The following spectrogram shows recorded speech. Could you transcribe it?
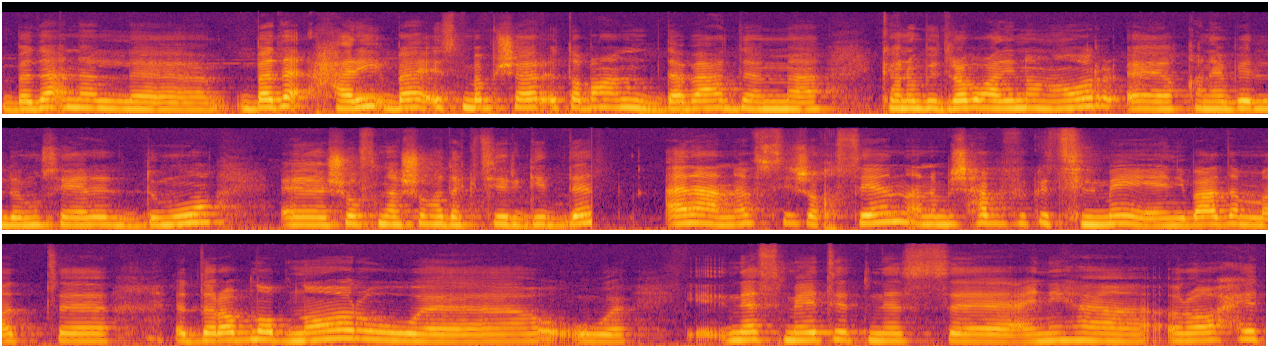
بدأنا ال... بدأ حريق بقى اسم باب شرق. طبعا ده بعد ما كانوا بيضربوا علينا نار آه، قنابل مسيلة للدموع آه، شفنا شهداء كتير جدا. أنا عن نفسي شخصيا أنا مش حابة فكرة سلمية يعني بعد ما ات- اتضربنا بنار و- وناس ماتت ناس عينيها راحت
